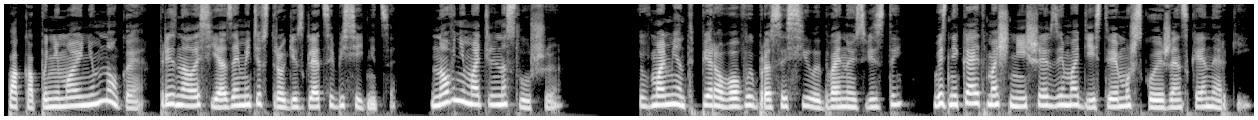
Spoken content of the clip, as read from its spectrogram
«Пока понимаю немногое», — призналась я, заметив строгий взгляд собеседницы. «Но внимательно слушаю». В момент первого выброса силы двойной звезды возникает мощнейшее взаимодействие мужской и женской энергии.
